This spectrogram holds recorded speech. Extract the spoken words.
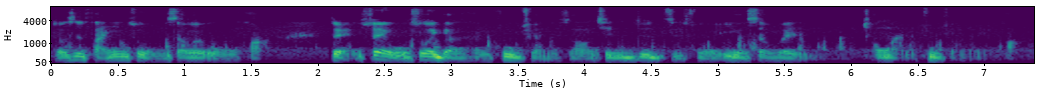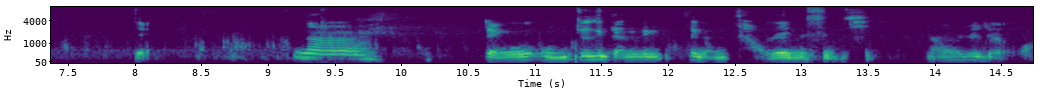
都是反映出我们社会文化。对，所以我说一个人很父权的时候，其实就只说一个社会充满父权文化。对，那。对我，我就是跟这这个人吵这件事情，然后我就觉得哇，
